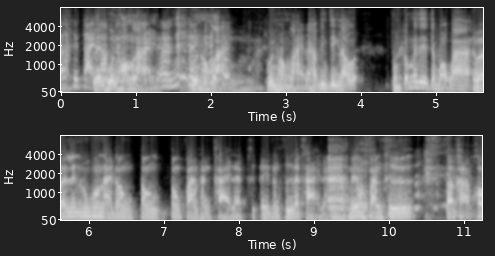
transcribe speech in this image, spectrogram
าก็คือจ่ายเล่นตามหุ้นห้องไลน์เออหุ้นห้องไลน์หุ้นห้องไลน์นะครับจริงๆแล้ว ผมก็ไม่ได้จะบอกว่า แต่ว่าเล่นลูกออนไลน์ต้องต้องต้องฟังทั้งขายและเอ้ยต้องซื้อและขายนะ อ่า ไม่ต้องฟังซื้อตอนเขา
